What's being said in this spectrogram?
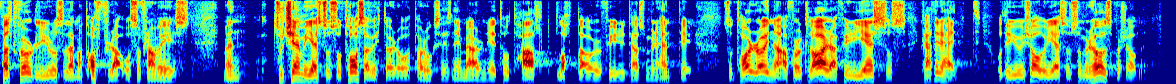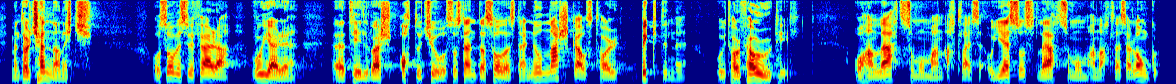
att folk i Jerusalem att offra och så framvis. Men så kommer Jesus och tar sig vittar och tar också his ner med totalt blotta och fyra det som är hänt här. Så tar Röjna att förklara för Jesus vad det är hänt. Och det är ju själv Jesus som är hövspersonen. Men tar känna han inte. Och så hvis vi färra vågare till vers 28 så ständer det sådär. Nu narska oss tar bygdene og vi tar fyrir til. Og han lät som om han atleise, og Jesus lät som om han atleise langer.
